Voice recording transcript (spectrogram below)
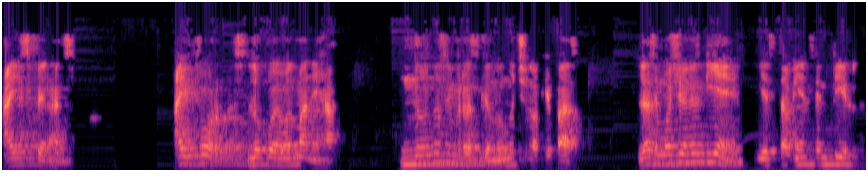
hay esperanza hay formas, lo podemos manejar. No nos enfrasquemos mucho en lo que pasa. Las emociones bien y está bien sentirlas,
